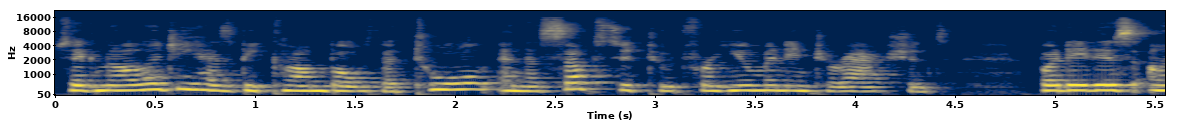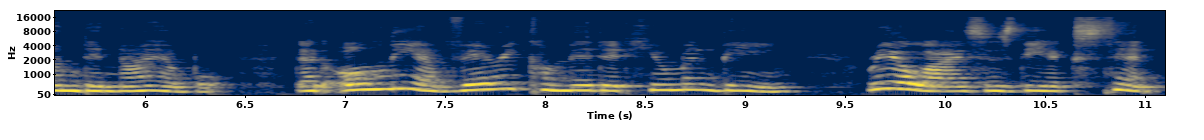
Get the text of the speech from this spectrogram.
Technology has become both a tool and a substitute for human interactions, but it is undeniable that only a very committed human being realizes the extent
